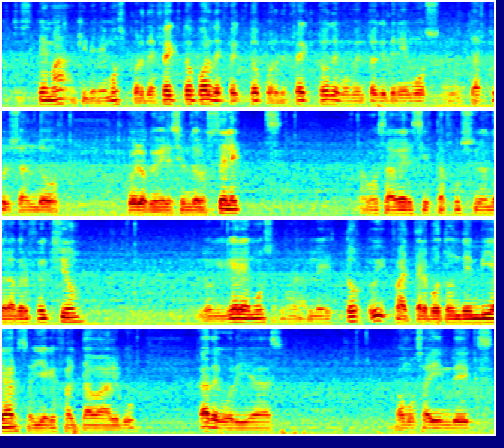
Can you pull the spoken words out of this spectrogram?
nuestro sistema. Aquí tenemos por defecto, por defecto, por defecto. De momento aquí tenemos, está expulsando pues lo que viene siendo los selects. Vamos a ver si está funcionando a la perfección. Lo que queremos, vamos a darle esto. Uy, falta el botón de enviar, sabía que faltaba algo. Categorías. Vamos a index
